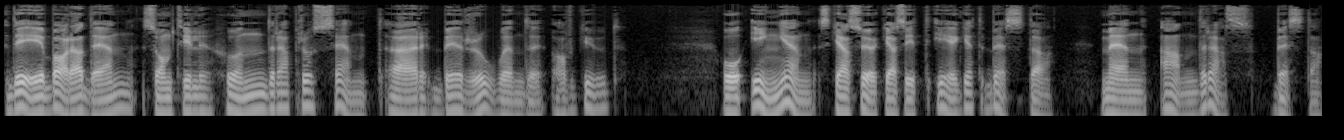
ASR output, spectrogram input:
det är bara den som till hundra procent är beroende av Gud. Och ingen ska söka sitt eget bästa, men andras bästa.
